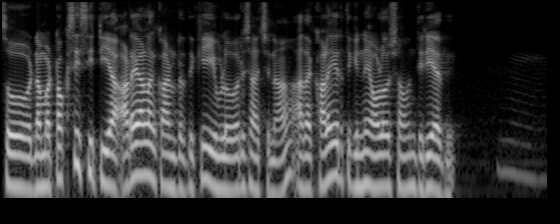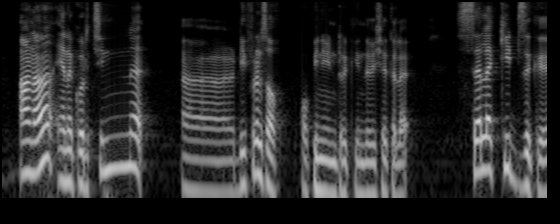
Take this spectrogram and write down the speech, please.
ஸோ நம்ம டாக்ஸிசிட்டியை அடையாளம் காண்றதுக்கே இவ்வளோ வருஷம் ஆச்சுன்னா அதை களையிறதுக்கு இன்னும் எவ்வளோ வருஷம் ஆகும் தெரியாது. ஆனால் எனக்கு ஒரு சின்ன டிஃப்ரென்ஸ் ஆஃப் ஒப்பீனியன் இருக்குது இந்த விஷயத்தில். சில கிட்ஸுக்கு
